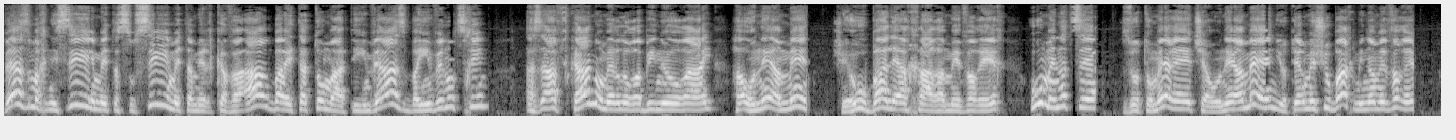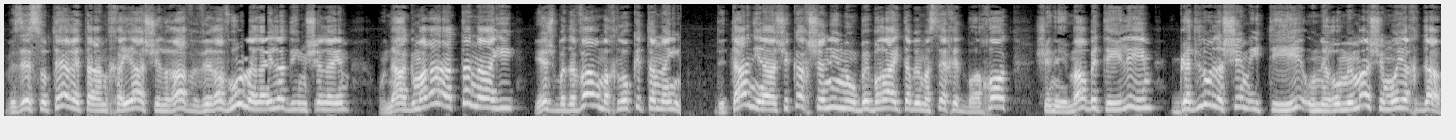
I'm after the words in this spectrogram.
ואז מכניסים את הסוסים, את המרכבה ארבע, את הטומטים, ואז באים ונוצחים. אז אף כאן, אומר לו רבי נהוראי, העונה אמן, שהוא בא לאחר המברך, הוא מנצח. זאת אומרת שהעונה אמן יותר משובח מן המברך. וזה סותר את ההנחיה של רב ורב הונא לילדים שלהם. עונה הגמרא, תנא היא, יש בדבר מחלוקת תנאים. דתניא, שכך שנינו בברייתא במסכת ברכות, שנאמר בתהילים, גדלו לשם איתי ונרוממה שמו יחדיו.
